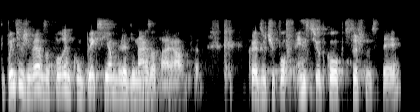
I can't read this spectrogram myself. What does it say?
по принцип живея в затворен комплекс и имам градинар за тази работа, което звучи по-фенси, отколкото всъщност е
